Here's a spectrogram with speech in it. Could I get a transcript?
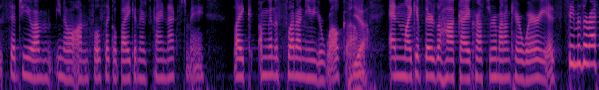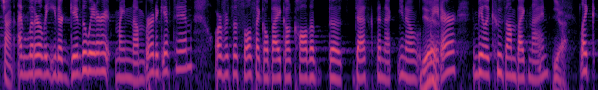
said to you, I'm, you know, on a soul cycle bike and there's a guy next to me, like, I'm gonna sweat on you. You're welcome. Yeah. And like, if there's a hot guy across the room, I don't care where he is. Same as a restaurant. I literally either give the waiter my number to give to him, or if it's a soul cycle bike, I'll call the the desk the next, you know, Yeah. later and be like, "Who's on bike nine? Yeah. Like.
